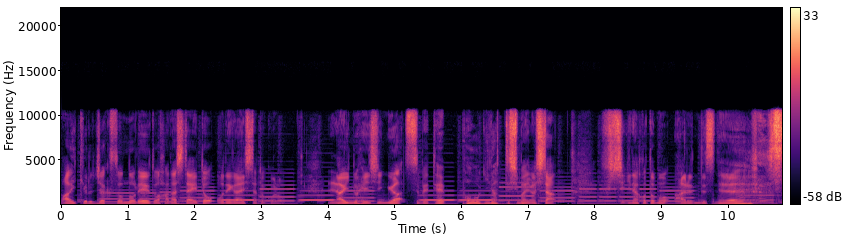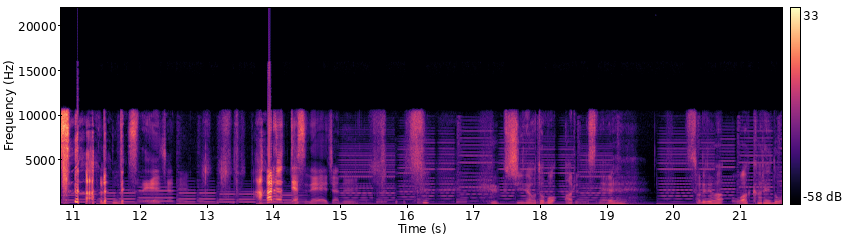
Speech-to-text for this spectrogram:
マイケル・ジャクソンの例と話したいとお願いしたところ LINE の返信が全てポーになってしまいました。不思議なこともあるんですね。あるんですねじゃねあるんですねじゃね不思議なこともあるんですね。それではお別れの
